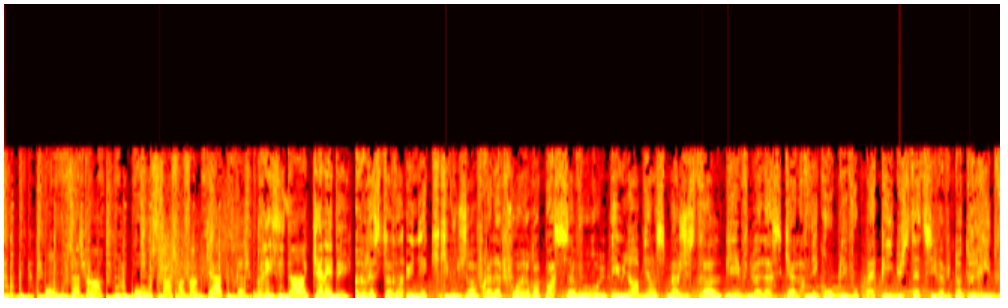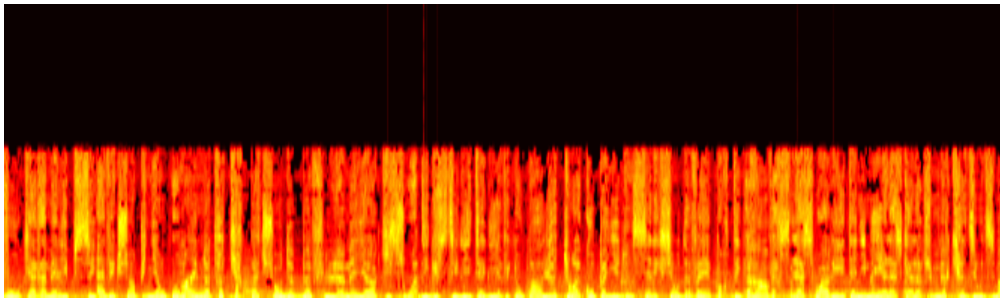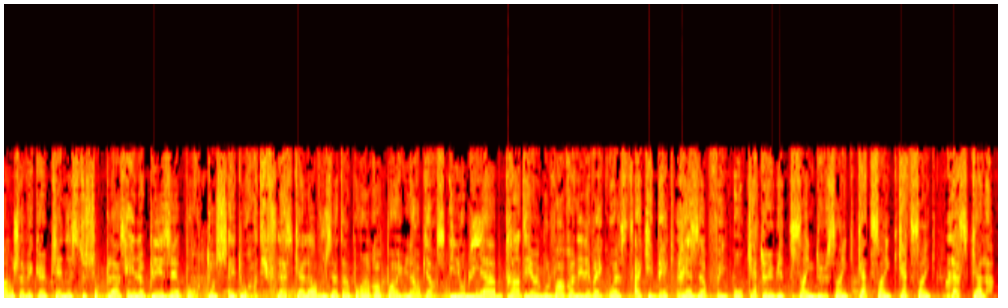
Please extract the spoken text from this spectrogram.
On vous attend au 164 Président Kennedy. Un restaurant unique qui vous offre à la fois un repas savoureux et une ambiance magistrale. Bienvenue à la Scala. Venez combler vos papilles gustatives avec notre riz de veau au caramel épicé avec champignons ou même notre carpaccio de bœuf le meilleur qui soit. Dégustez l'Italie avec nos pâtes, le tout accompagné d'une sélection de vins importés renversés. La soirée est animée à la Scala du mercredi au dimanche avec un pianiste sur place et le plaisir pour tous est au rendez-vous. Scala vous attend pour un repas et une ambiance inoubliable. 31 boulevard René-Lévesque Ouest à Québec, réservé au 418-525-4545 La Scala.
